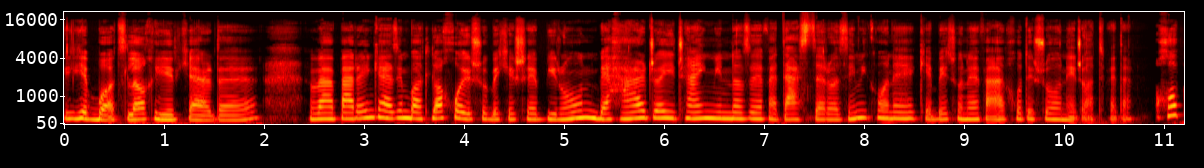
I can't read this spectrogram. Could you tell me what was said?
یه باطلاق گیر کرده و برای اینکه از این باطلاق خودش رو بکشه بیرون به هر جایی چنگ میندازه و دست درازی می‌کنه که بتونه فقط خودش رو نجات بده. خب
